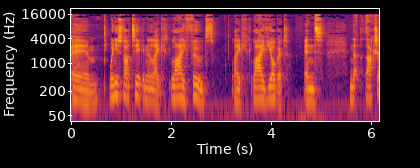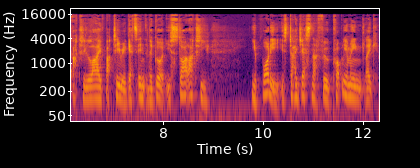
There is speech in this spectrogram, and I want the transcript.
um, when you start taking in like live foods like live yogurt and, actually actually live bacteria gets into the gut you start actually your body is digesting that food properly i mean like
